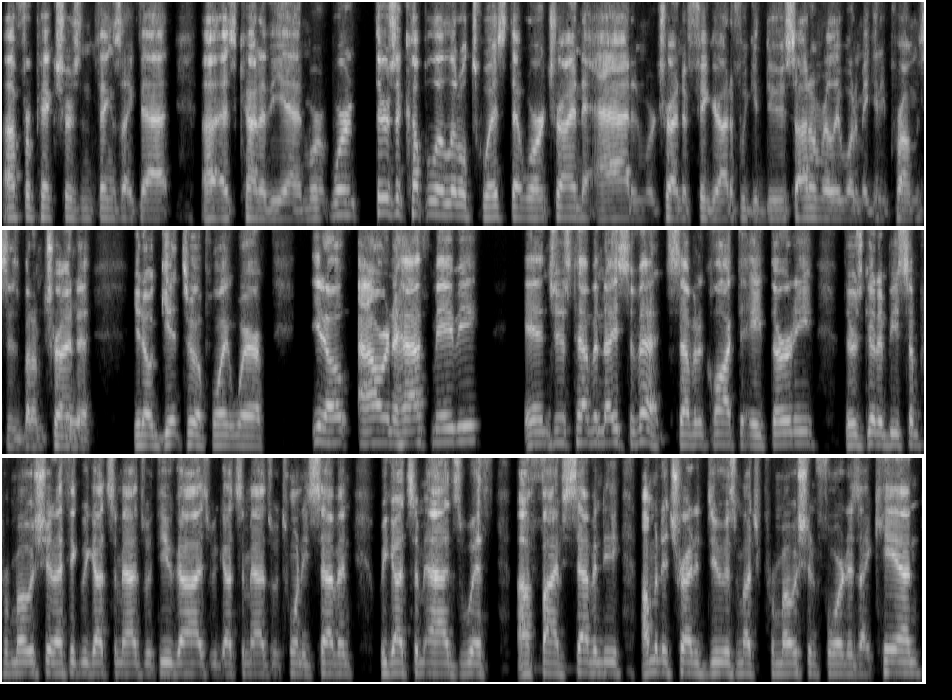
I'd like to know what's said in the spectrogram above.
uh, for pictures and things like that uh, as kind of the end. We're, we're there's a couple of little twists that we're trying to add and we're trying to figure out if we could do so i don't really want to make any promises but i'm trying to you know get to a point where you know hour and a half maybe and just have a nice event. Seven o'clock to eight thirty. There's going to be some promotion. I think we got some ads with you guys. We got some ads with 27. We got some ads with uh, 570. I'm going to try to do as much promotion for it as I can,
